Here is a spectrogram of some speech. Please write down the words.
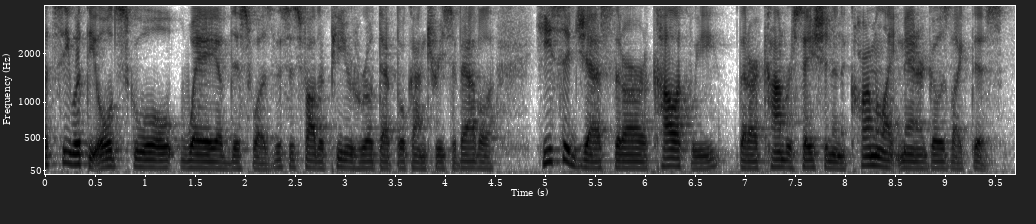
Let's see what the old school way of this was. This is Father Peter who wrote that book on Teresa of Avila. He suggests that our colloquy, that our conversation in the Carmelite manner goes like this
